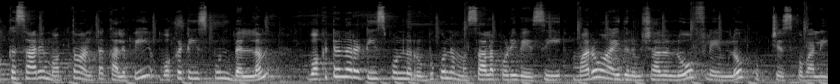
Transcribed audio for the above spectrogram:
ఒక్కసారి మొత్తం అంతా కలిపి ఒక టీ స్పూన్ బెల్లం ఒకటిన్నర టీ స్పూన్ల రుబ్బుకున్న మసాలా పొడి వేసి మరో ఐదు నిమిషాలు లో ఫ్లేమ్లో కుక్ చేసుకోవాలి.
